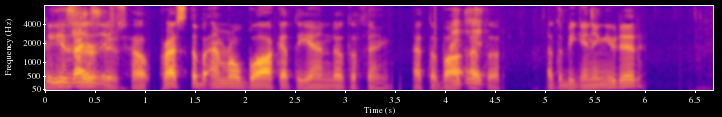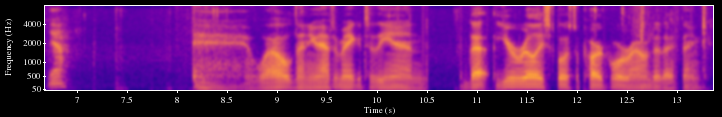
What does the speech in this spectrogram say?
Please, Isaac. is help. Press the emerald block at the end of the thing. At the bot at the at the beginning you did? Yeah. Eh, well, then you have to make it to the end. That you're really supposed to parkour around it, I think.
